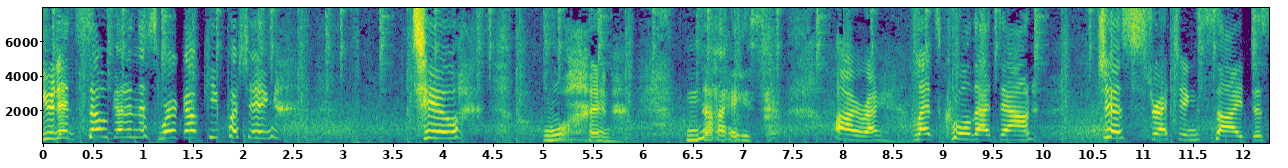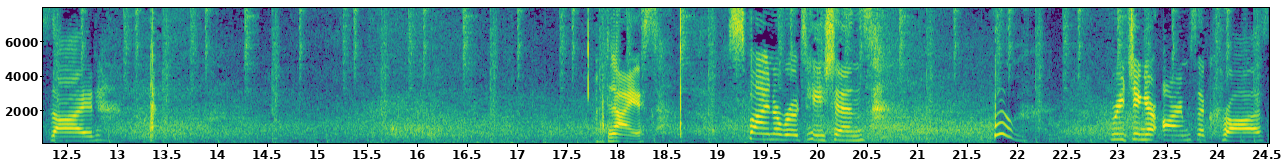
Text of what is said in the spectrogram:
You did so good in this workout. Keep pushing. Two, one. Nice. All right, let's cool that down. Just stretching side to side. Nice. Spinal rotations. Reaching your arms across.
